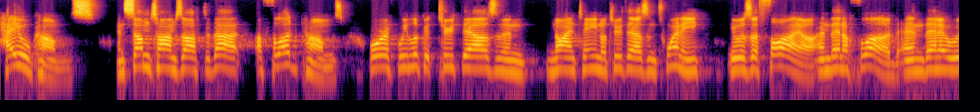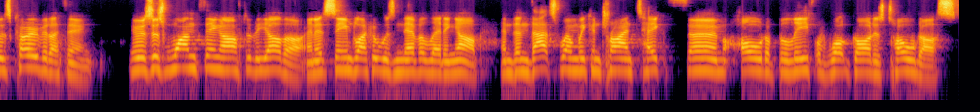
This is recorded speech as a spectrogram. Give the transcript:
hail comes and sometimes after that a flood comes or if we look at 2019 or 2020, it was a fire and then a flood and then it was COVID, I think. It was just one thing after the other, and it seemed like it was never letting up. And then that's when we can try and take firm hold of belief of what God has told us.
